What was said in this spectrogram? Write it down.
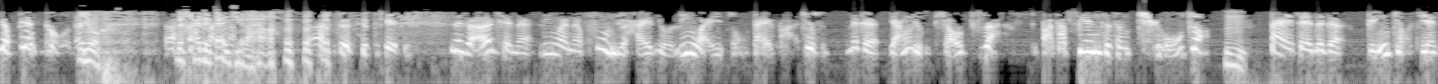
要变狗的。哟，那还得带起来啊！对对对，那个而且呢，另外呢，妇女还有另外一种戴法，就是那个杨柳条枝啊，把它编织成球状，嗯，戴在那个鬓角间，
